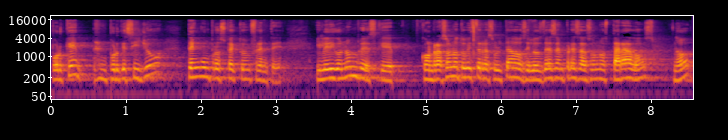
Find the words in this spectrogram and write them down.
¿Por qué? Porque si yo tengo un prospecto enfrente y le digo, no hombre, es que con razón no tuviste resultados y los de esa empresa son unos tarados, ¿no?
